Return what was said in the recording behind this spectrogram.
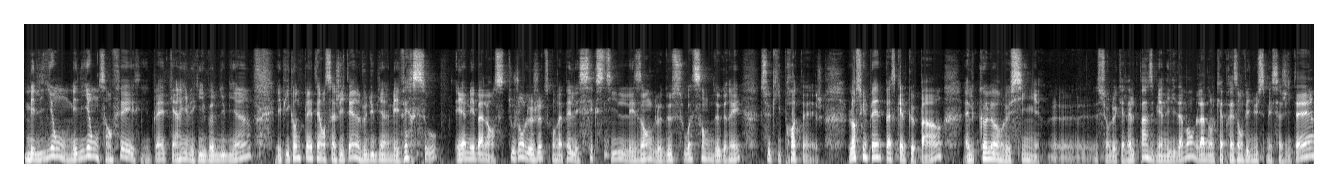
mes lions, mes lions, ça en fait, une planète qui arrive et qui veulent du bien, et puis quand une planète est en sagittaire, elle veut du bien à mes versos et à mes balances, toujours le jeu de ce qu'on appelle les sextiles, les angles de 60 degrés, ce qui protège. Lorsqu'une planète passe quelque part, elle colore le signe euh, sur lequel elle passe, bien évidemment, là dans le cas présent Vénus mais Sagittaire,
